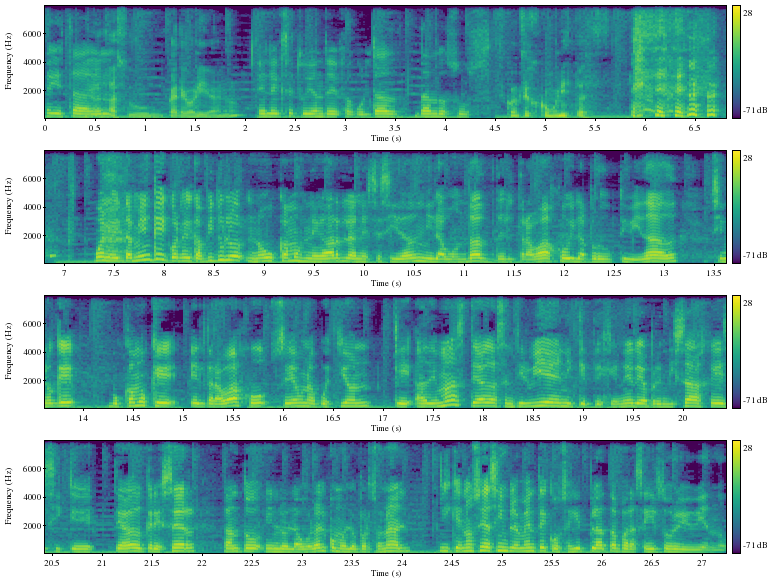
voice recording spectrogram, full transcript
Ahí está el, a su categoría, ¿no? el ex estudiante de facultad dando sus... Consejos comunistas. Bueno, y también que con el capítulo no buscamos negar la necesidad ni la bondad del trabajo y la productividad, sino que buscamos que el trabajo sea una cuestión que además te haga sentir bien y que te genere aprendizajes y que te haga crecer tanto en lo laboral como en lo personal y que no sea simplemente conseguir plata para seguir sobreviviendo.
